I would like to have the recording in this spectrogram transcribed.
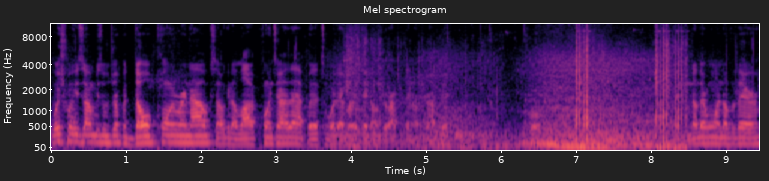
wish one of these zombies would drop a double point right now, because I'll get a lot of points out of that. But it's whatever. If they don't drop it, they don't drop it. Cool. Another one over there.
